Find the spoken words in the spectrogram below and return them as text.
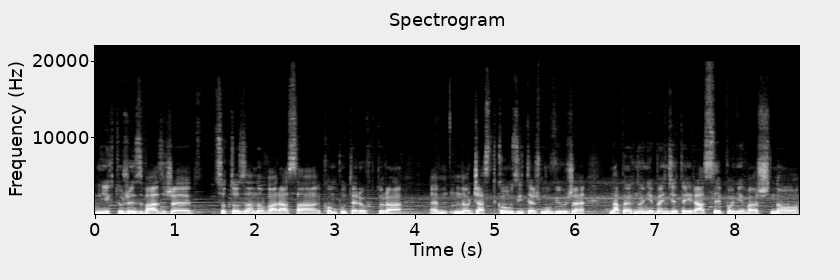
niektórzy z was, że co to za nowa rasa komputerów, która no Just Cozy też mówił, że na pewno nie będzie tej rasy, ponieważ no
